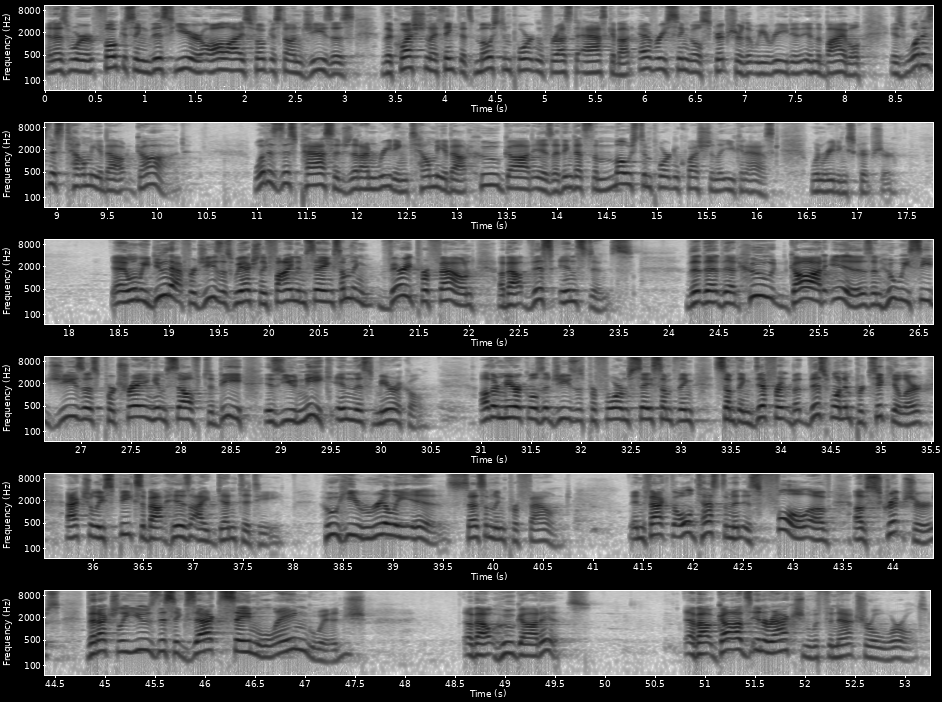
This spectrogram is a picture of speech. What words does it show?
And as we're focusing this year, all eyes focused on Jesus, the question I think that's most important for us to ask about every single scripture that we read in the Bible is what does this tell me about God? What does this passage that I'm reading tell me about who God is? I think that's the most important question that you can ask when reading scripture. And when we do that for Jesus, we actually find him saying something very profound about this instance that, that, that who God is and who we see Jesus portraying himself to be is unique in this miracle. Other miracles that Jesus performs say something, something different, but this one in particular actually speaks about his identity, who he really is, says something profound. In fact, the Old Testament is full of, of scriptures that actually use this exact same language about who God is, about God's interaction with the natural world.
